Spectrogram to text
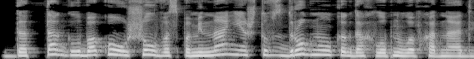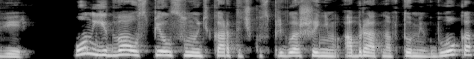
Да так глубоко ушел в воспоминания, что вздрогнул, когда хлопнула входная дверь. Он едва успел сунуть карточку с приглашением обратно в томик блока,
